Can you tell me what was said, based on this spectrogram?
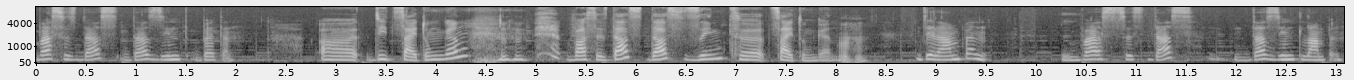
was ist das? Das sind Betten. Äh, die Zeitungen, was ist das? Das sind äh, Zeitungen. Die Lampen, was ist das? Das sind Lampen.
